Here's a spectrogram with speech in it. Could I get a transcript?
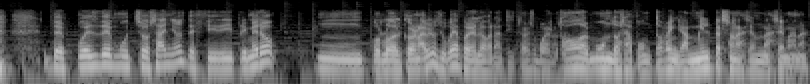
después de muchos años decidí, primero, Mm, por lo del coronavirus y voy a ponerlo gratis. Entonces, bueno, todo el mundo se apuntó, venga, mil personas en una semana.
